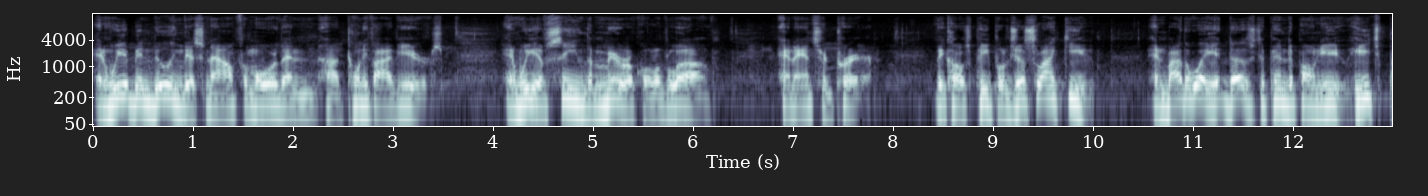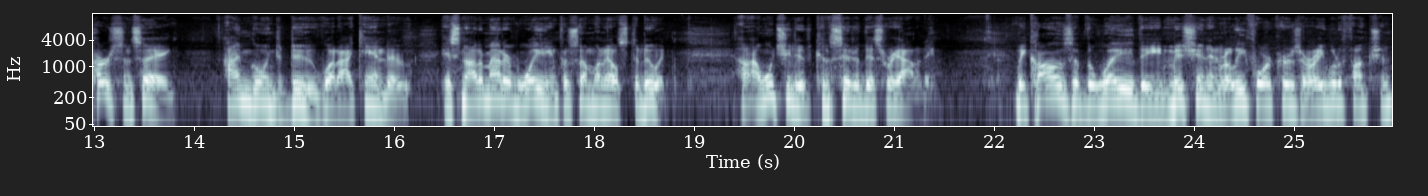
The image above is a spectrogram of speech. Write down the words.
And we have been doing this now for more than uh, 25 years. And we have seen the miracle of love and answered prayer because people just like you, and by the way, it does depend upon you, each person saying, I'm going to do what I can do. It's not a matter of waiting for someone else to do it. I want you to consider this reality. Because of the way the mission and relief workers are able to function,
